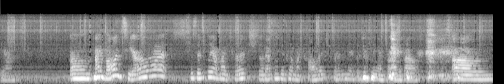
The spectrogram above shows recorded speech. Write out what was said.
yeah. Um, I volunteer a lot, specifically at my church, so that's something I put on my college resume, but nothing I brag about. Um,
